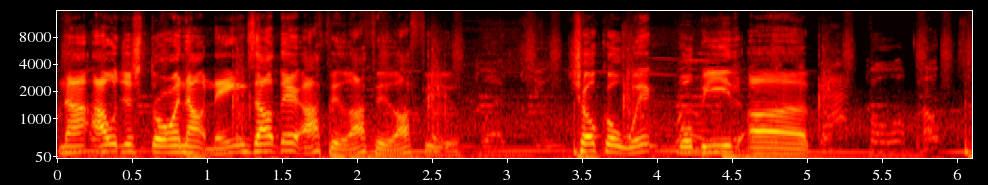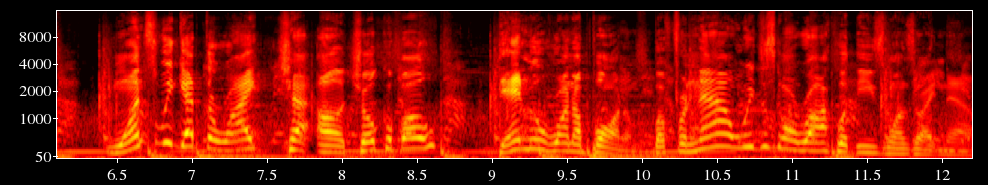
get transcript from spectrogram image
Now I was just throwing out names out there. I feel, I feel, I feel. Choco Wick will be uh once we get the right uh, Chocobo, then we'll run up on them. But for now, we're just gonna rock with these ones right now.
